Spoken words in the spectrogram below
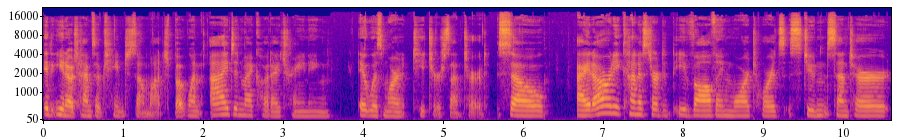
it you know times have changed so much but when i did my kodály training it was more teacher centered so I had already kind of started evolving more towards student center,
